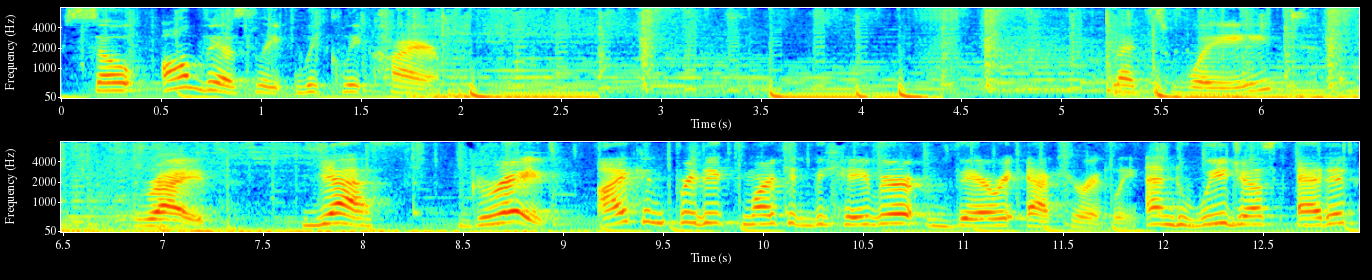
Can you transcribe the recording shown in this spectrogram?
So obviously we click higher. Let's wait. Right. Yes, great. I can predict market behavior very accurately. And we just added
